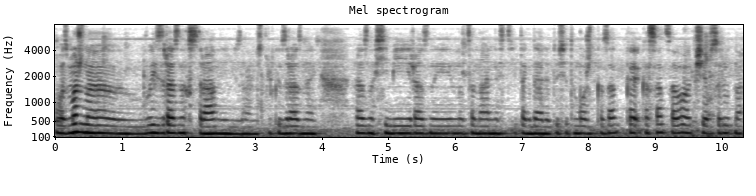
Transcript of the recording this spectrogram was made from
Возможно, вы из разных стран, я не знаю, настолько из разной, разных семей, разные национальности и так далее. То есть это может касаться вообще абсолютно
